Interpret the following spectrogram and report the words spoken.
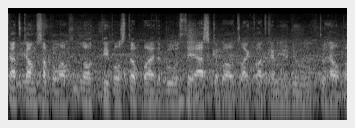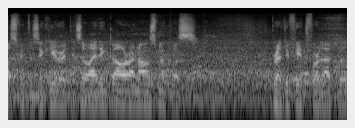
that comes up a lot. A lot of people stop by the booth. They ask about like what can you do to help us with the security. So I think our announcement was pretty fit for that bill.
